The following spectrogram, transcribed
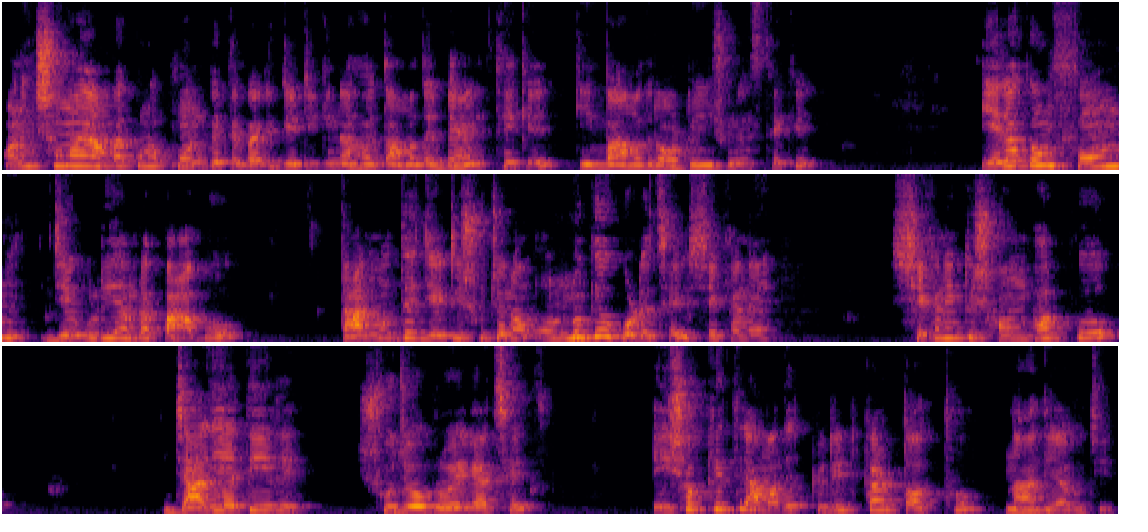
অনেক সময় আমরা কোনো ফোন পেতে পারি, যেটি কিনা হয়তো আমাদের ব্যাংক থেকে কিংবা আমাদের অটো ইন্স্যুরেন্স থেকে। এরকম ফোন যেগুলি আমরা পাবো, তার মধ্যে যেটি সূচনা অন্য কেউ করেছে, সেখানে সেখানে একটি সম্ভাব্য জালিয়াতির সুযোগ রয়ে গেছে। এইসব ক্ষেত্রে আমাদের ক্রেডিট কার্ড তথ্য না দেওয়া উচিত।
